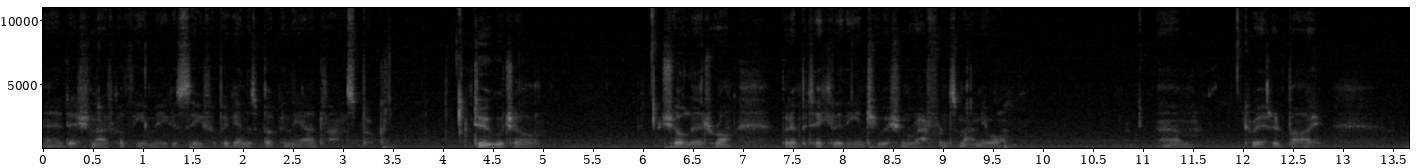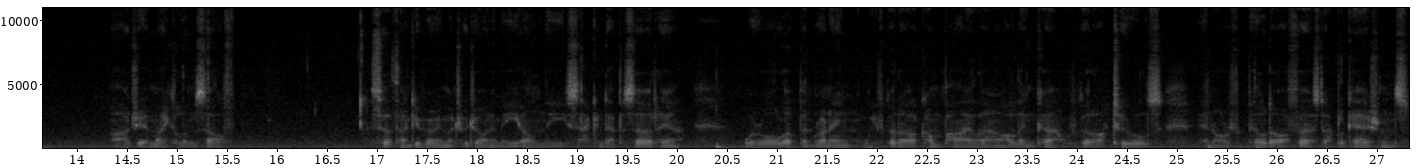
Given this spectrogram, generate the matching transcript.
In addition, I've got the Amiga C for Beginners book and the Advanced book, two which I'll show later on but in particular the Intuition Reference Manual um, created by RJ Mical himself. So thank you very much for joining me on the second episode here. We're all up and running, we've got our compiler, our linker, we've got our tools in order to build our first applications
